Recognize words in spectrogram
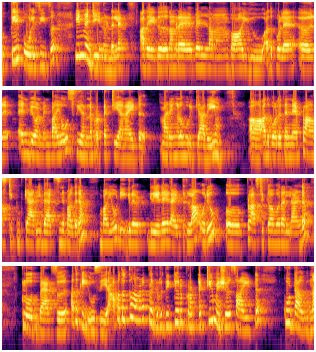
ഒത്തിരി പോളിസീസ് ഇൻവെന്റ് ചെയ്യുന്നുണ്ടല്ലേ? അതായത് നമ്മുടെ വെള്ളം വായു അതുപോലെ എൻവിയോൺമെന്റ് ബയോസ്ഫിയറിനെ പ്രൊട്ടക്ട് ചെയ്യാനായിട്ട് മരങ്ങൾ മുറിക്കാതെയും അതുപോലെ തന്നെ പ്ലാസ്റ്റിക് ക്യാരി ബാഗ്സിന് പകരം ബയോഡിഗ്രേഡഡ് ആയിട്ടുള്ള ഒരു പ്ലാസ്റ്റിക് കവർ അല്ലാണ്ട് ക്ലോത്ത് ബാഗ്സ് അതൊക്കെ യൂസ് ചെയ്യുക അപ്പോൾ അതൊക്കെ നമ്മുടെ പ്രകൃതിക്ക് ഒരു പ്രൊട്ടക്റ്റീവ് മെഷേഴ്സ് ആയിട്ട് കൂട്ടാവുന്ന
